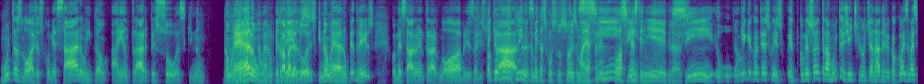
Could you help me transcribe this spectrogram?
muitas lojas começaram então a entrar pessoas que não não, não eram, não eram trabalhadores, que não eram pedreiros, começaram a entrar nobres, aristocratas. É que houve um declínio também das construções uma época, né? sim, né? Pós-peste negra. Sim, o, então... o que, que acontece com isso? Começou a entrar muita gente que não tinha nada a ver com a coisa, mas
